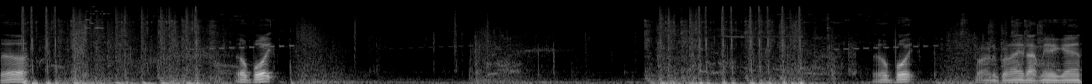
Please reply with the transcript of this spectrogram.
Uh. Oh boy. Oh boy. Throwing a grenade at me again.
